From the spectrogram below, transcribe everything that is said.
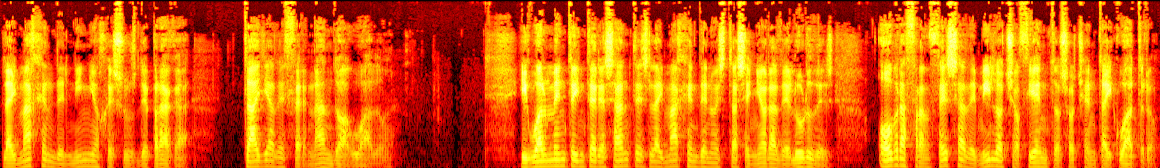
la imagen del Niño Jesús de Praga, talla de Fernando Aguado. Igualmente interesante es la imagen de Nuestra Señora de Lourdes, obra francesa de 1884.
